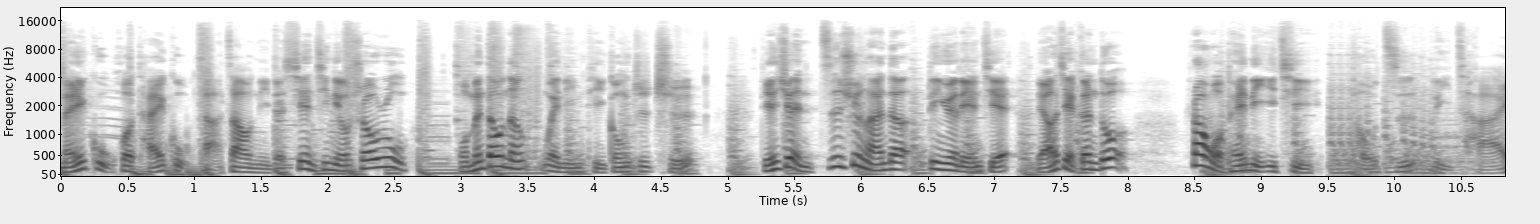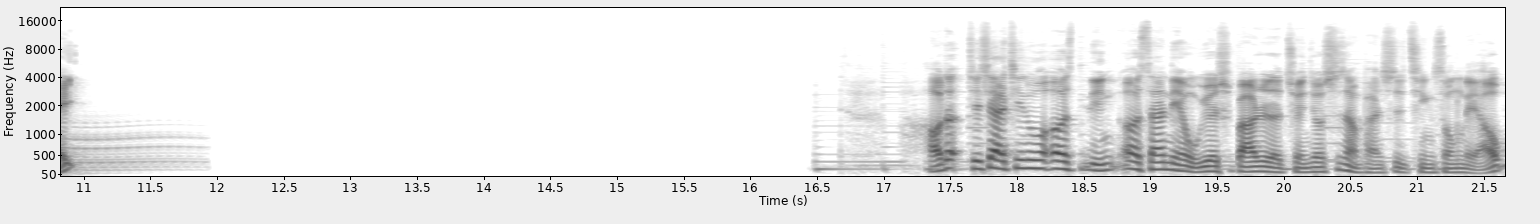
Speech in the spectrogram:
美股或台股打造你的现金流收入，我们都能为您提供支持。点选资讯栏的订阅连结，了解更多。让我陪你一起投资理财。好的，接下来进入二零二三年五月十八日的全球市场盘势轻松聊。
